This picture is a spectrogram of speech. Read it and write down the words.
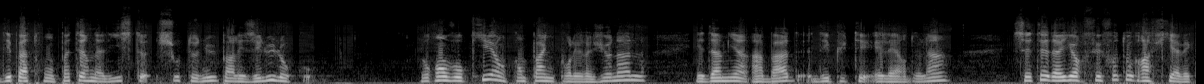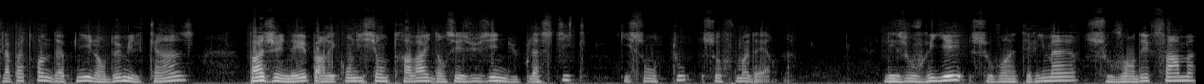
des patrons paternalistes soutenus par les élus locaux. Laurent Vauquier, en campagne pour les régionales, et Damien Abad, député LR de l'Ain, s'était d'ailleurs fait photographier avec la patronne d'Apnil en 2015, pas gêné par les conditions de travail dans ces usines du plastique qui sont tout sauf modernes. Les ouvriers, souvent intérimaires, souvent des femmes,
